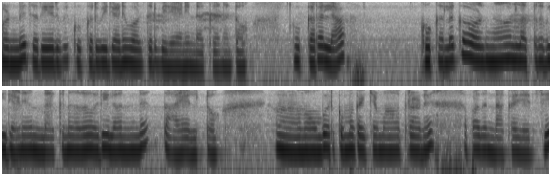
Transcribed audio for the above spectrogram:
കൊണ്ട് ചെറിയൊരു കുക്കർ ബിരിയാണി പോലത്തെ ഒരു ബിരിയാണി ഉണ്ടാക്കുകയാണ് കേട്ടോ. കുക്കറല്ല കുക്കറിലൊക്കെ ഒഴുങ്ങാനുള്ള അത്ര ബിരിയാണി ഉണ്ടാക്കുന്നത്. ഒരു കിലോന്റെ താഴെ കേട്ടോ. നോമ്പ് ഇറക്കുമ്പോൾ കഴിക്കാൻ മാത്രമാണ് അപ്പോൾ അത് ഉണ്ടാക്കാൻ വിചാരിച്ച്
